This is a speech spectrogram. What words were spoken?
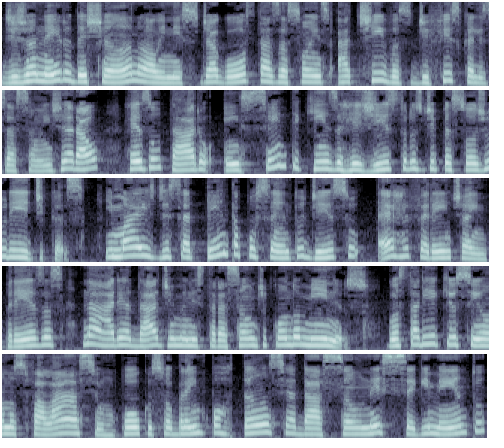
De janeiro deste ano ao início de agosto, as ações ativas de fiscalização em geral resultaram em 115 registros de pessoas jurídicas, e mais de 70% disso é referente a empresas na área da administração de condomínios. Gostaria que o senhor nos falasse um pouco sobre a importância da ação nesse segmento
